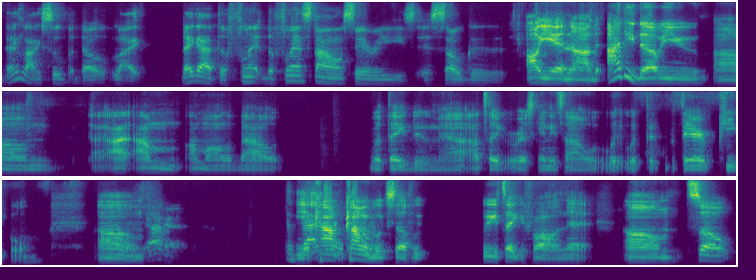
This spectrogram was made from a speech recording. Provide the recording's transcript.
They like super dope. Like they got the Flint the Flintstone series is so good. Oh yeah, nah, the IDW. Um, I, I'm I'm all about what they do, man. I, will take a risk anytime with with, with, the, with their people. Um, yeah, com- comic book stuff. We we can take it far on that. Um, so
